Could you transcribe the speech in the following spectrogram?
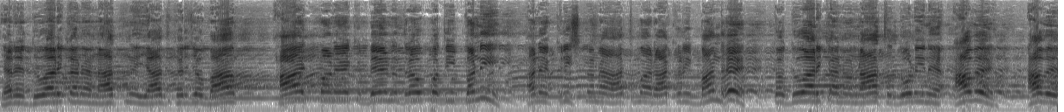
ત્યારે દ્વારિકાના નાથને યાદ કરજો, બાપ, આજ પણ એક બેન દ્રૌપદી બની અને કૃષ્ણના હાથમાં રાખડી બાંધે, તો દ્વારિકાનો નાથ દોડીને આવે આવે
